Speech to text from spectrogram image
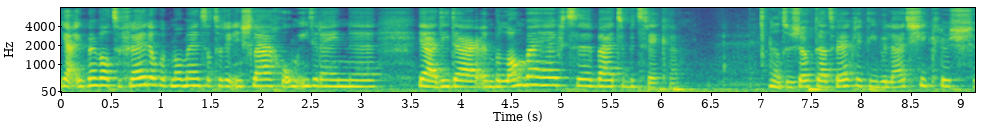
ja, ik ben wel tevreden op het moment dat we erin slagen om iedereen ja, die daar een belang bij heeft, bij te betrekken. Dat we dus ook daadwerkelijk die beleidscyclus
